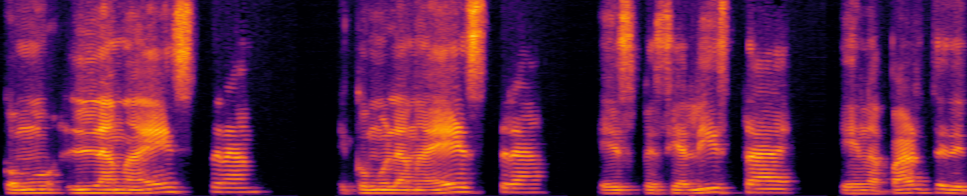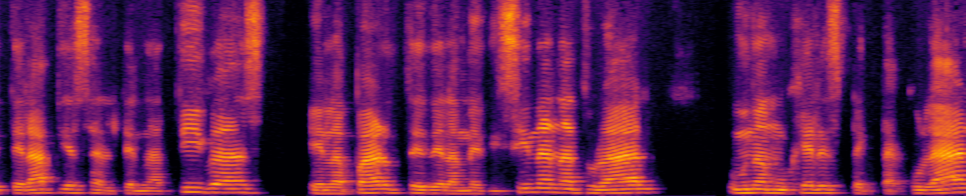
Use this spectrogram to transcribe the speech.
como la maestra, como la maestra especialista en la parte de terapias alternativas, en la parte de la medicina natural, una mujer espectacular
